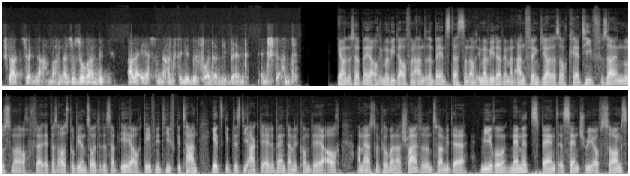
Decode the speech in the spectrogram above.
Schlagzeug nachmachen. Also so waren die allerersten Anfänge, bevor dann die Band entstand. Ja, und das hört man ja auch immer wieder, auch von anderen Bands, dass dann auch immer wieder, wenn man anfängt, ja, das auch kreativ sein muss, man auch vielleicht etwas ausprobieren sollte. Das habt ihr ja auch definitiv getan. Jetzt gibt es die aktuelle Band, damit kommt ihr ja auch am 1. Oktober nach Schweinfurt und zwar mit der Miro Nemetz Band A Century of Songs.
